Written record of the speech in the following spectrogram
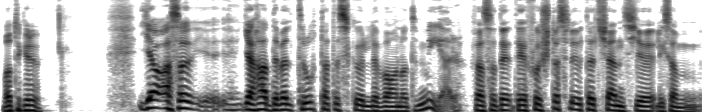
Vad tycker du? Ja, alltså, jag hade väl trott att det skulle vara något mer. För alltså det, det första slutet känns ju liksom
